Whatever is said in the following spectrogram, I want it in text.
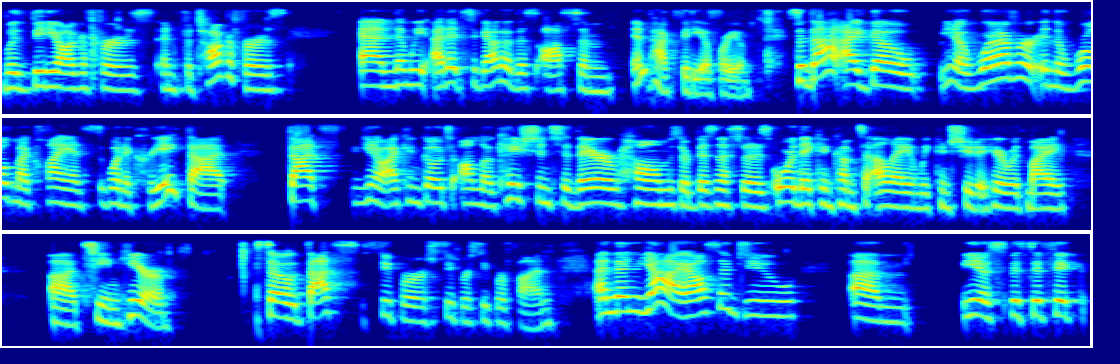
with videographers and photographers and then we edit together this awesome impact video for you. So that I go, you know, wherever in the world my clients want to create that, that's, you know, I can go to on location to their homes or businesses, or they can come to LA and we can shoot it here with my uh, team here. So that's super, super, super fun. And then, yeah, I also do um, you know specific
